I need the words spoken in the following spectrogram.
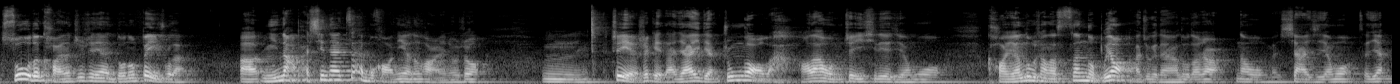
所有的考研的知识点你都能背出来，啊，你哪怕心态再不好，你也能考上研究生。嗯，这也是给大家一点忠告吧。好了，我们这一系列节目。考研路上的三个不要啊，就给大家录到这儿。那我们下一期节目再见。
